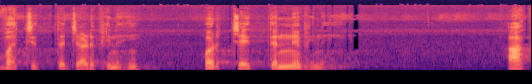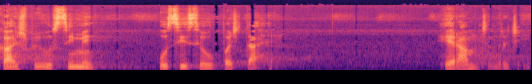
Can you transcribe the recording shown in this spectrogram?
वह चित्त जड़ भी नहीं और चैतन्य भी नहीं। आकाश भी उसी में, उसी से उपजता है। हे रामचंद्र जी,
